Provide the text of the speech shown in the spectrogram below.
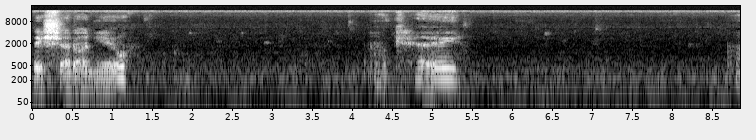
they shed on you. Okay. Uh,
